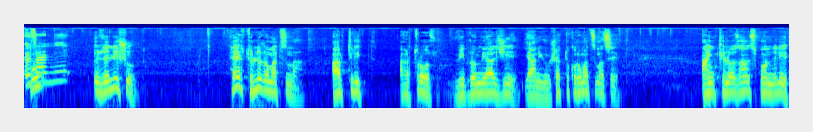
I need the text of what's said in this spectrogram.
Özelliği Özelliği şu. Her türlü romatizma, artrit, artroz, fibromiyalji yani yumuşak doku romatizması, ankilozan spondilit.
